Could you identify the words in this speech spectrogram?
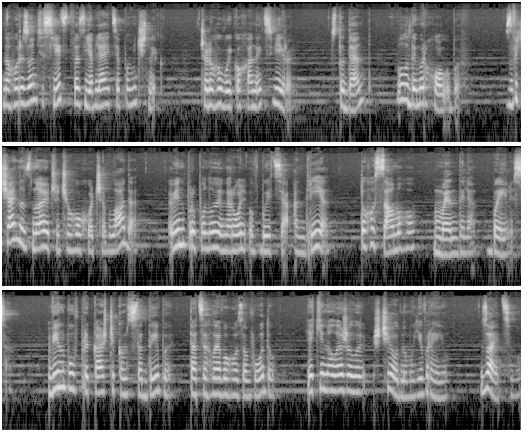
на горизонті слідства з'являється помічник, черговий коханець віри, студент Володимир Голубев. Звичайно, знаючи, чого хоче влада, він пропонує на роль вбивця Андрія того самого Менделя Бейліса. Він був приказчиком садиби та цеглевого заводу, які належали ще одному єврею Зайцеву.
